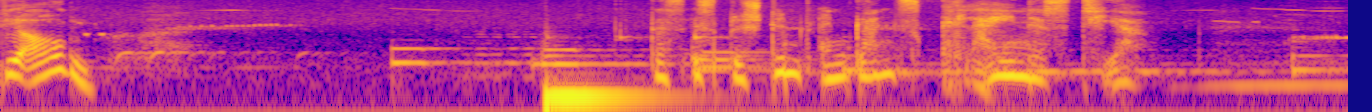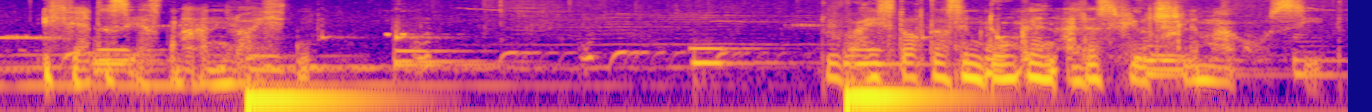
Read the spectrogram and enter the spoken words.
Die Augen. Das ist bestimmt ein ganz kleines Tier. Ich werde es erst mal anleuchten. Du weißt doch, dass im Dunkeln alles viel schlimmer aussieht.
